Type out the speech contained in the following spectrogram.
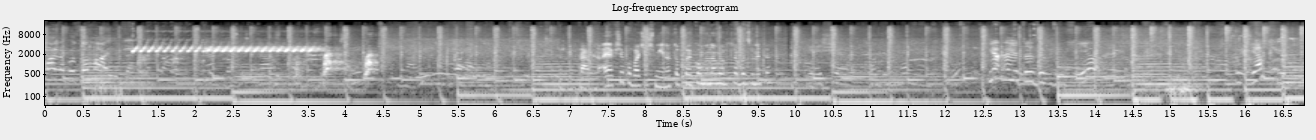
нормально, бо. Правильно. А якщо побачиш міну, то по якому номеру треба дзвонити? Я ще один. Я це дивлюся. Я це. Я е,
